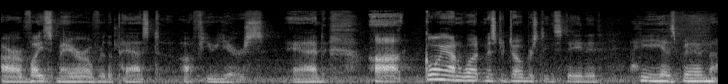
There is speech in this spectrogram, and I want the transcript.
our vice mayor over the past uh, few years. And uh, going on what Mr. Doberstein stated, he has been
